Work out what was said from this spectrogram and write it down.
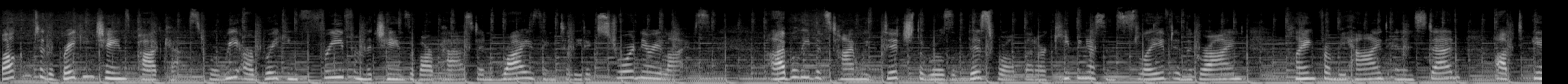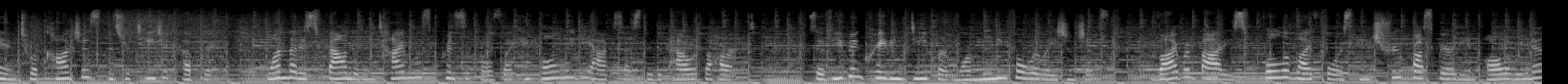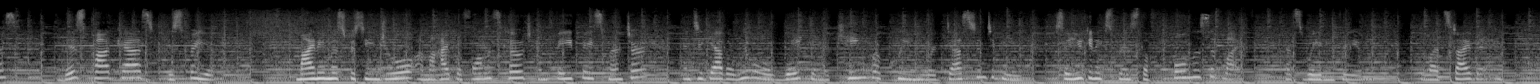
Welcome to the Breaking Chains podcast, where we are breaking free from the chains of our past and rising to lead extraordinary lives. I believe it's time we ditch the rules of this world that are keeping us enslaved in the grind, playing from behind, and instead opt in to a conscious and strategic upgrade, one that is founded in timeless principles that can only be accessed through the power of the heart. So if you've been craving deeper, more meaningful relationships, vibrant bodies full of life force and true prosperity in all arenas, this podcast is for you. My name is Christine Jewell. I'm a high performance coach and faith based mentor, and together we will awaken the king or queen you are destined to be so you can experience the fullness of life that's waiting for you. Let's dive in.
